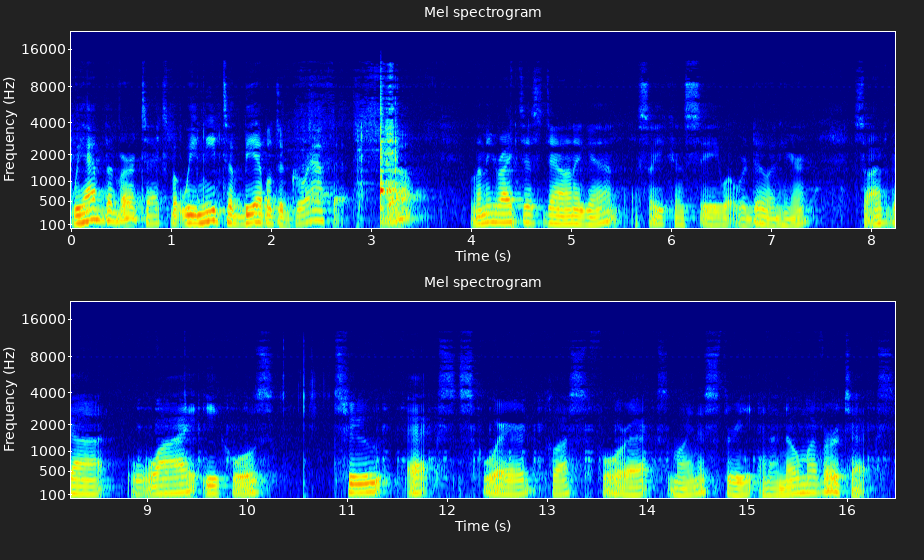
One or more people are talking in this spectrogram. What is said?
We have the vertex, but we need to be able to graph it. Well, let me write this down again so you can see what we're doing here. So I've got y equals 2x squared plus 4x minus 3, and I know my vertex.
